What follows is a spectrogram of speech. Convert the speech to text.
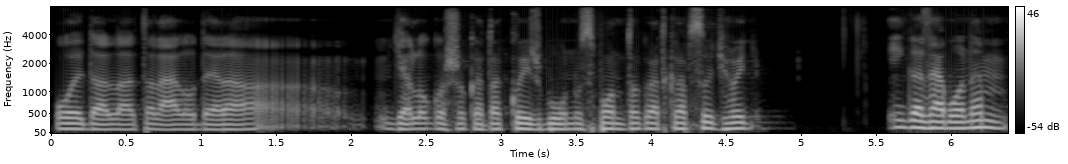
oldallal találod el a gyalogosokat, akkor is bónuszpontokat kapsz, úgyhogy igazából nem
